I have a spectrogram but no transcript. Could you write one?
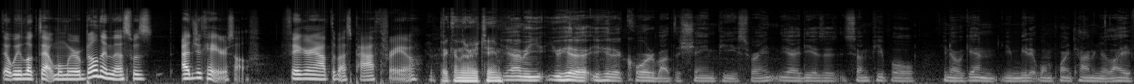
that we looked at when we were building this was educate yourself, figuring out the best path for you. Picking the right team. Yeah, I mean, you hit a you hit a chord about the shame piece, right? The idea is that some people, you know, again, you meet at one point in time in your life,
